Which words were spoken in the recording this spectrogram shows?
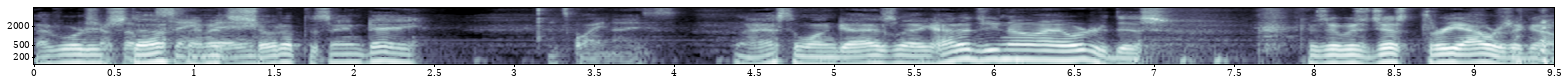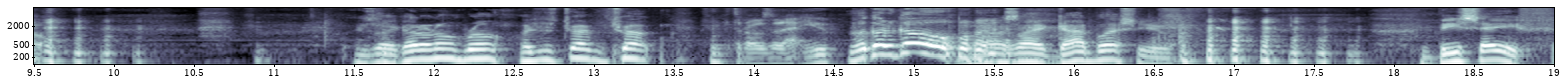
I've ordered stuff and it day. showed up the same day. It's quite nice. I asked the one guy, I was like, "How did you know I ordered this?" Because it was just three hours ago. He's like, "I don't know, bro. I just drive the truck." Throws it at you. I gotta go. I was like, God bless you. Be safe.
